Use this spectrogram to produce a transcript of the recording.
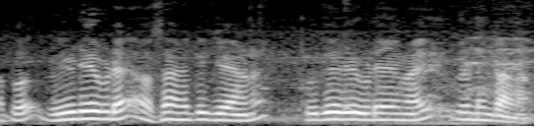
അപ്പോൾ വീഡിയോ ഇവിടെ അവസാനിപ്പിക്കുകയാണ്. പുതിയൊരു വീഡിയോയുമായി വീണ്ടും കാണാം.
